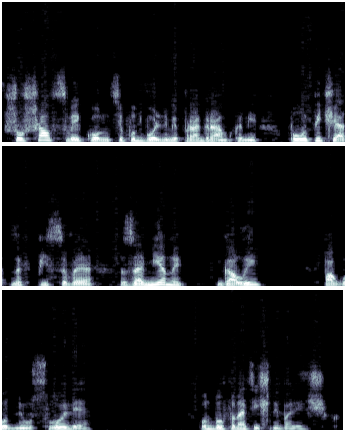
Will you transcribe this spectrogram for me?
шуршал в своей комнате футбольными программками, полупечатно вписывая замены, голы, погодные условия. Он был фанатичный болельщик.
